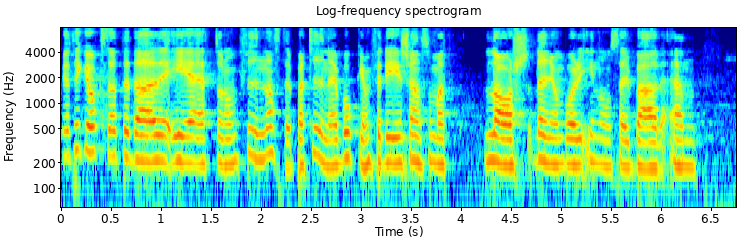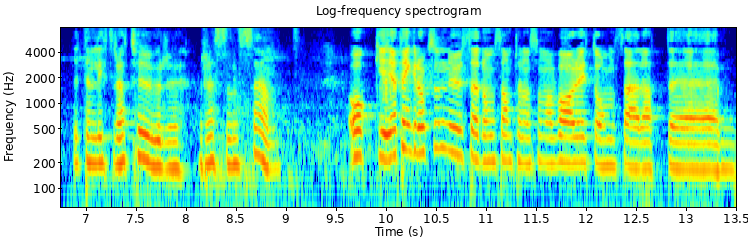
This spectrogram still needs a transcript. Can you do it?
Jag tycker också att det där är ett av de finaste partierna i boken, för det känns som att Lars Leijonborg inom sig bär en liten litteraturrecensent. Och jag tänker också nu så här, de samtalen som har varit om så här, att eh,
